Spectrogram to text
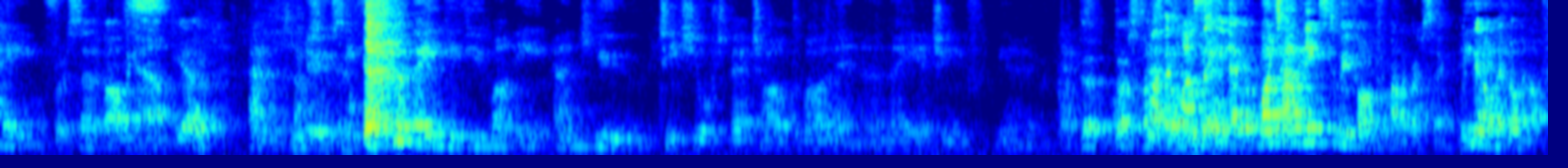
paying for a service. Farming it out, yeah. And you Absolutely. know, if they give you money and you teach your their child the violin and they achieve, you know, That- that's- Z. Well, like the classic, you know, my Exactly. town needs to move on from Allegretto. We've been on it long enough.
